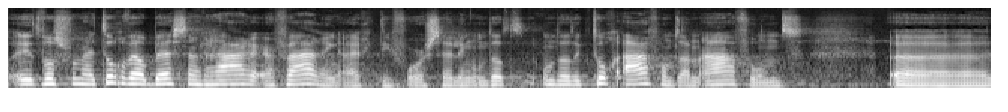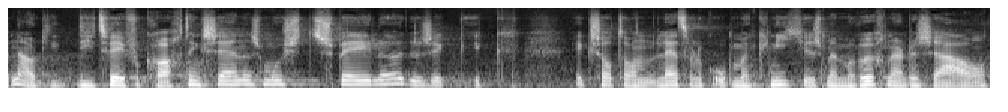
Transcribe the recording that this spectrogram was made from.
het was voor mij toch wel best een rare ervaring, eigenlijk, die voorstelling. Omdat, omdat ik toch avond aan avond uh, nou, die, die twee verkrachtingsscènes moest spelen. Dus ik, ik, ik zat dan letterlijk op mijn knietjes met mijn rug naar de zaal.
